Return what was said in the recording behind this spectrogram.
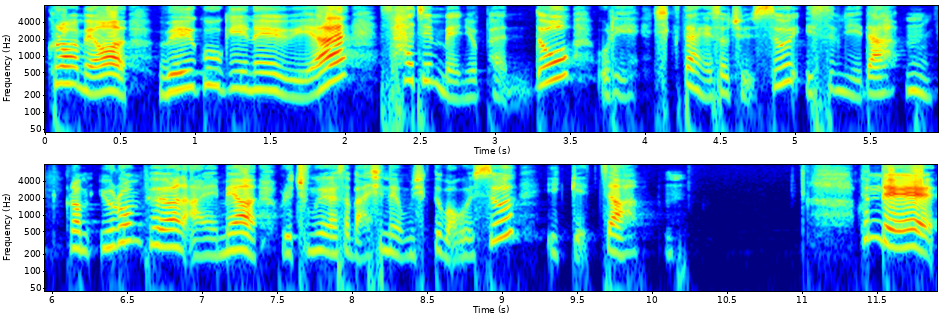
그러면 외국인을 위한 사진 메뉴판도 우리 식당에서 줄 수 있습니다. 음, 그럼 이런 표현 알면 우리 중국에 가서 맛있는 음식도 먹을 수 있겠죠. 음. 근데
